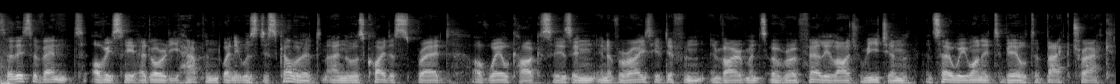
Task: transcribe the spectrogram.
So this event obviously had already happened when it was discovered and there was quite a spread of whale carcasses in, in a variety of different environments over a fairly large region. And so we wanted to be able to backtrack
